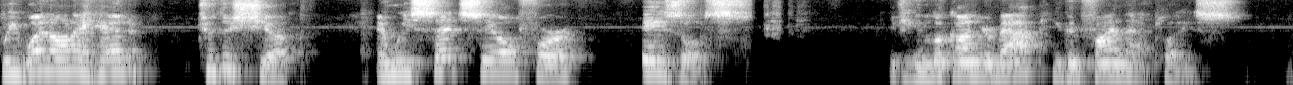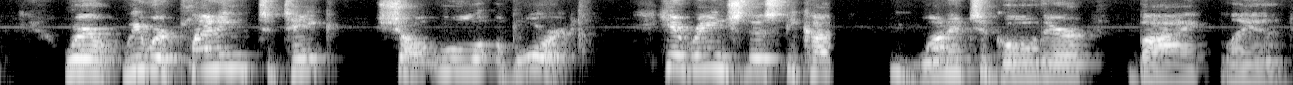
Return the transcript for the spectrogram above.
We went on ahead to the ship and we set sail for Assos. If you can look on your map, you can find that place where we were planning to take Shaul aboard. He arranged this because he wanted to go there by land.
